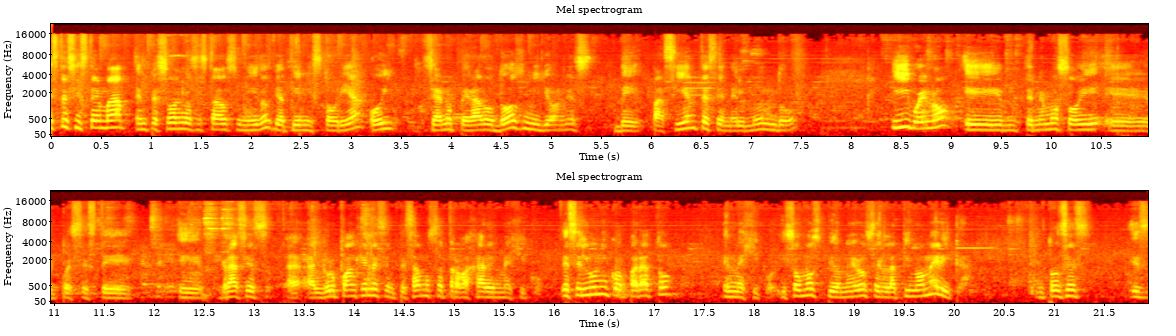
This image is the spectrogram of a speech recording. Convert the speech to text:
Este sistema empezó en los Estados Unidos, ya tiene historia. Hoy se han operado 2 millones de pacientes en el mundo. Y bueno, eh, tenemos hoy, eh, pues este, eh, gracias al Grupo Ángeles, empezamos a trabajar en México. Es el único aparato en México y somos pioneros en Latinoamérica. Entonces, es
